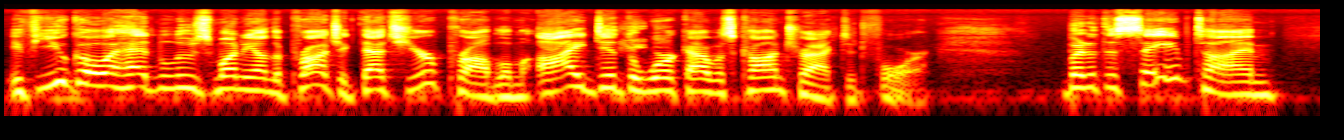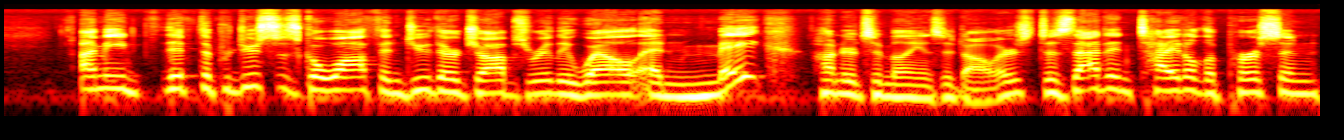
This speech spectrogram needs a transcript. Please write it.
If you go ahead and lose money on the project, that's your problem. I did the work I was contracted for. But at the same time, I mean, if the producers go off and do their jobs really well and make hundreds of millions of dollars, does that entitle the person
